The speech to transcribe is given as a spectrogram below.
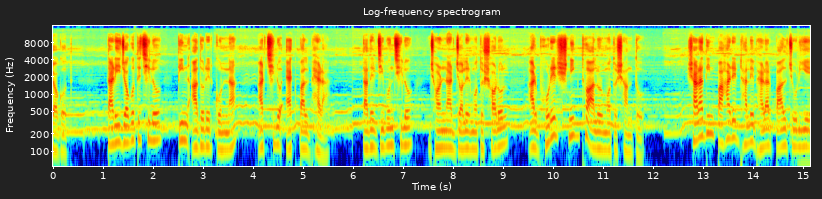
জগৎ। তার এই জগতে ছিল তিন আদরের কন্যা আর ছিল এক পাল ভেড়া। তাদের জীবন ছিল ঝর্নার জলের মতো সরল আর ভোরের স্নিগ্ধ আলোর মতো শান্ত। সারাদিন পাহাড়ের ঢালে ভেড়ার পাল চড়িয়ে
